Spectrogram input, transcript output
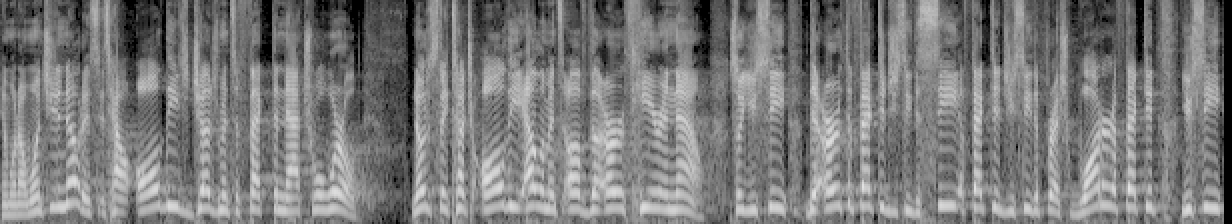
And what I want you to notice is how all these judgments affect the natural world. Notice they touch all the elements of the earth here and now. So you see the earth affected, you see the sea affected, you see the fresh water affected, you see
